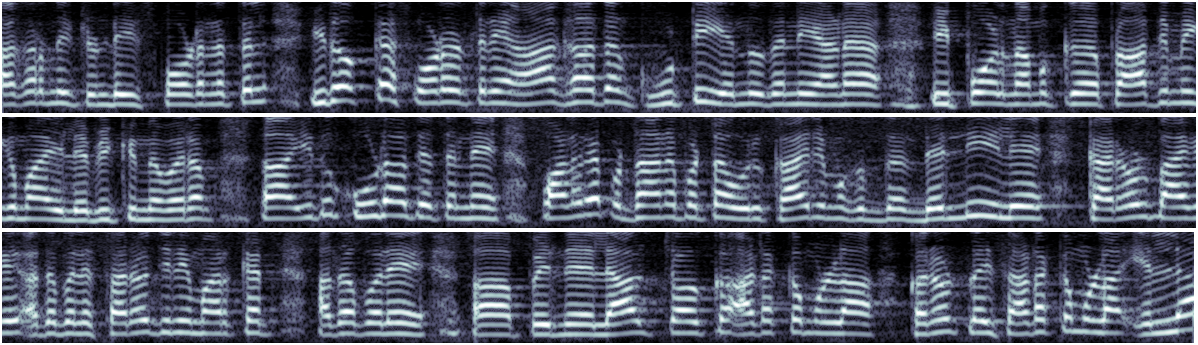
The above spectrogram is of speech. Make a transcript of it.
തകർന്നിട്ടുണ്ട് ഈ സ്ഫോടനത്തിൽ. ഇതൊക്കെ സ്ഫോടനത്തിന് ആഘാതം കൂട്ടി എന്ന് തന്നെയാണ് ഇപ്പോൾ നമുക്ക് പ്രാഥമികമായി ലഭിക്കുന്ന വിവരം. ഇത് കൂടാതെ തന്നെ വളരെ പ്രധാനപ്പെട്ട ഒരു കാര്യം ഡൽഹിയിലെ കരോൾ ബാഗ് അതുപോലെ സരോജിനി മാർക്കറ്റ് അതേപോലെ പിന്നെ ലാൽ ചൗക്ക് അടക്കമുള്ള കനോട്ട് പ്ലേസ് അടക്കമുള്ള എല്ലാ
